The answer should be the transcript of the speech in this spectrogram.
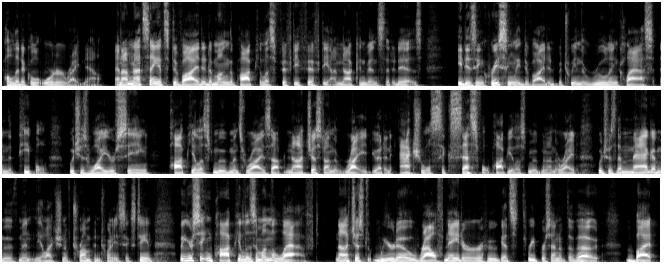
political order right now. And I'm not saying it's divided among the populace 50 50. I'm not convinced that it is. It is increasingly divided between the ruling class and the people, which is why you're seeing populist movements rise up, not just on the right. You had an actual successful populist movement on the right, which was the MAGA movement in the election of Trump in 2016. But you're seeing populism on the left, not just weirdo Ralph Nader, who gets 3% of the vote, but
